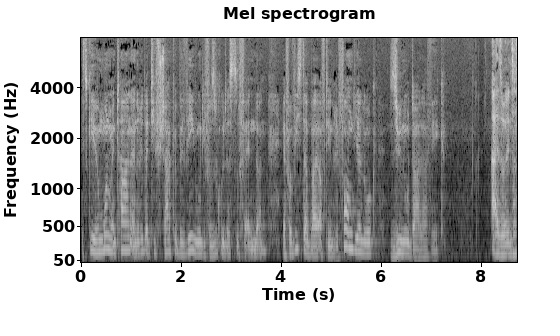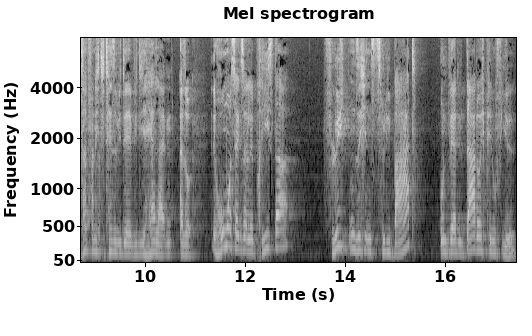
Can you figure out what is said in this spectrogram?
es gebe momentan eine relativ starke Bewegung, die versuche, das zu verändern. Er verwies dabei auf den Reformdialog Synodaler Weg. Also interessant fand ich die These, wie die, wie die herleiten. Also homosexuelle Priester flüchten sich ins Zölibat und werden dadurch pädophil.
